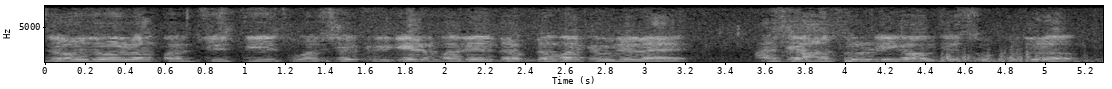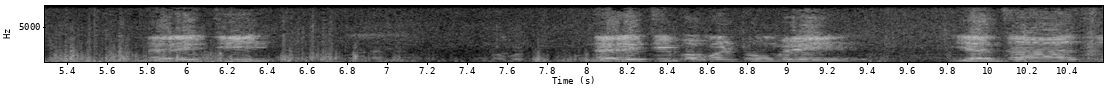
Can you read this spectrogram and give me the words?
जवळजवळ पंचवीस तीस वर्ष क्रिकेटमध्ये दबदबा ठेवलेला आहे असे आसुर्डी गावचे सुपुत्र नरेशजी नरेशजी बबन ठोंबरे यांचा आज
